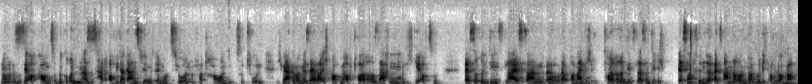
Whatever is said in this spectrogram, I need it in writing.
Ne? Das ist ja auch kaum zu begründen. Also es hat auch wieder ganz viel mit Emotionen und Vertrauen zu tun. Ich merke bei mir selber, ich kaufe mir auch teurere Sachen und ich gehe auch zu besseren Dienstleistern äh, oder vermeintlich teureren Dienstleistern, die ich besser finde als andere. Und da würde ich auch locker mhm.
